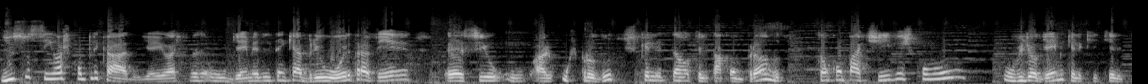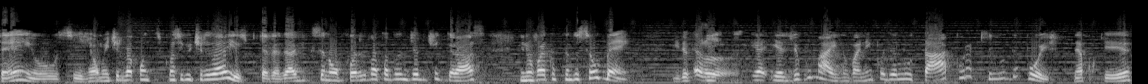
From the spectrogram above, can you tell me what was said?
Isso sim eu acho complicado, e aí eu acho que o gamer ele tem que abrir o olho para ver eh, se o- a- os produtos que ele, tão, que ele tá comprando são compatíveis com o videogame que ele, que, que ele tem, ou se realmente ele vai con- conseguir utilizar isso. Porque a verdade é que se não for, ele vai estar dando dinheiro de graça e não vai estar tendo o seu bem. E, É, não- e, eu digo mais, não vai nem poder lutar por aquilo depois, né? Porque,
